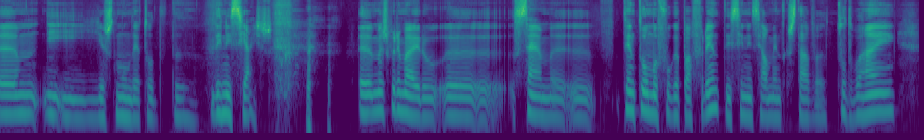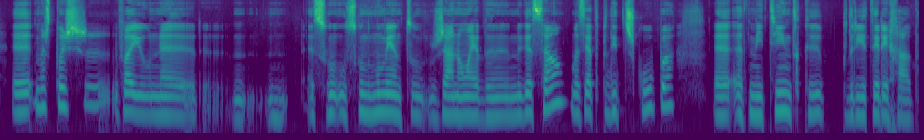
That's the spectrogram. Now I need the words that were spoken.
um, e, e, este mundo é todo de, de iniciais. uh, mas primeiro, uh, Sam uh, tentou uma fuga para a frente, disse inicialmente que estava tudo bem, mas depois veio na, a, o segundo momento já não é de negação, mas é de pedir desculpa, admitindo que poderia ter errado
